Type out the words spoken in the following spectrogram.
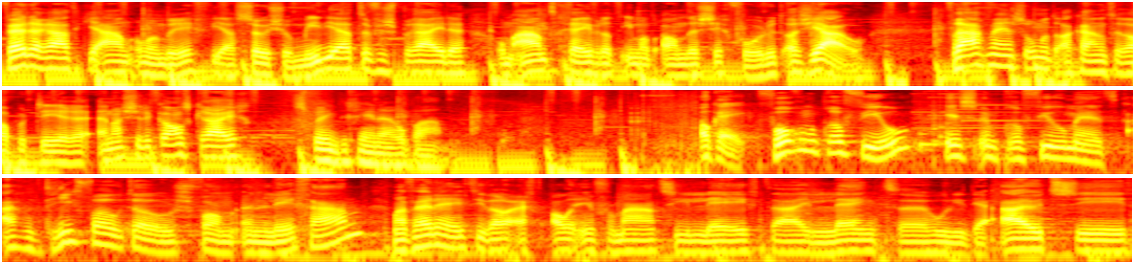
Verder raad ik je aan om een bericht via social media te verspreiden om aan te geven dat iemand anders zich voordoet als jou. Vraag mensen om het account te rapporteren en als je de kans krijgt, spreek degene erop aan. Oké, volgende profiel is een profiel met eigenlijk drie foto's van een lichaam. Maar verder heeft hij wel echt alle informatie, leeftijd, lengte, hoe hij eruit ziet,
